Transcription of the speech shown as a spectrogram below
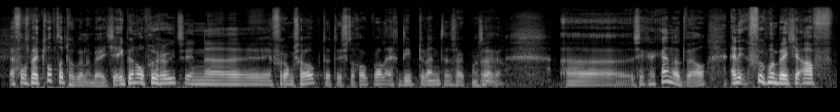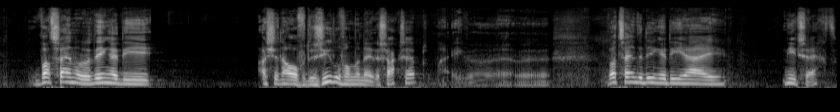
En volgens mij klopt dat ook wel een beetje. Ik ben opgegroeid in, eh in Vroomshoop. Dat is toch ook wel echt diep Twente, zou ik maar Ja. zeggen. Eh, dus ik herken dat wel. En ik vroeg me een beetje af, wat zijn nou de dingen die, als je het nou over de ziel van de Neder-Sax hebt, maar even, wat zijn de dingen die hij niet zegt?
